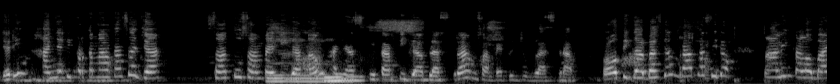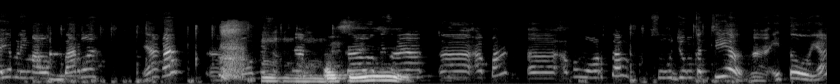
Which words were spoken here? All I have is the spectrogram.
Jadi hanya diperkenalkan saja. 1 sampai 3 tahun hanya sekitar 13 gram sampai 17 gram. Kalau 13 gram berapa sih dok? Paling kalau bayam 5 lembar lah, ya kan? Nah, kalau misalnya, hmm, kalau misalnya uh, apa uh, apa wortel seujung kecil, nah itu ya.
